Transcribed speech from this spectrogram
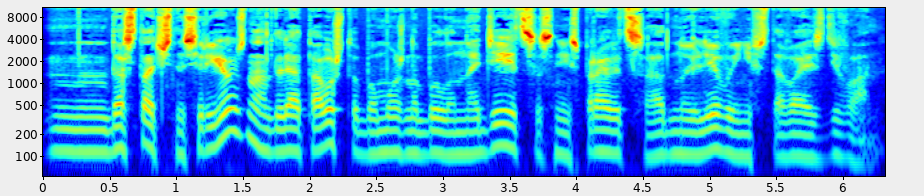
достаточно серьезна для того, чтобы можно было надеяться с ней справиться одной левой, не вставая с дивана.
